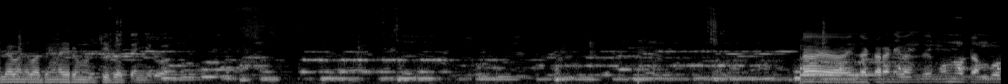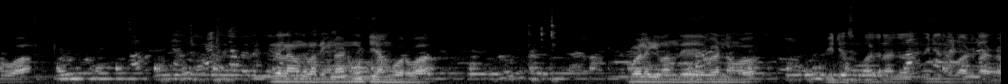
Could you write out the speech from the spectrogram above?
இதில் வந்து பார்த்தீங்கன்னா இருநூற்றி இருபத்தஞ்சி ரூபா. இந்த கரணி வந்து முந்நூற்றம்பது ரூபா. இதெல்லாம் வந்து பார்த்தீங்கன்னா நூற்றி ஐம்பது ரூபா. வேலைக்கு வந்து வேணுங்க. வீடியோஸ் பார்க்குறாங்க வீடியோஸை பார்க்குறாங்க.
